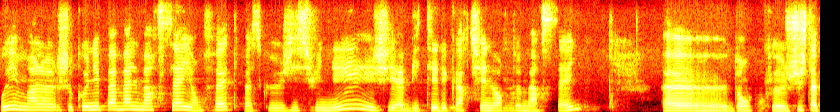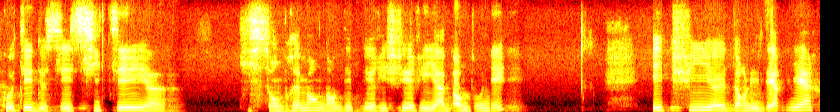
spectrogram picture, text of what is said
Oui, moi, je connais pas mal Marseille en fait, parce que j'y suis née et j'ai habité les quartiers nord de Marseille. Euh, donc, euh, juste à côté de ces cités euh, qui sont vraiment dans des périphéries abandonnées. Et puis, dans les dernières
